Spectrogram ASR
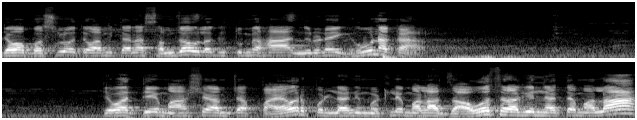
जेव्हा बसलो तेव्हा आम्ही त्यांना समजावलं की तुम्ही हा निर्णय घेऊ नका. तेव्हा ते महाशय आमच्या पायावर पडले आणि म्हटले मला जावंच लागेल नाही तर मला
